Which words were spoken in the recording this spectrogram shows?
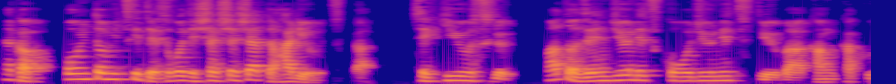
なんかポイントを見つけてそこでシャシャシャっと針を打つか、石油をする。あとは全重熱、高重熱っていうまあ感覚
